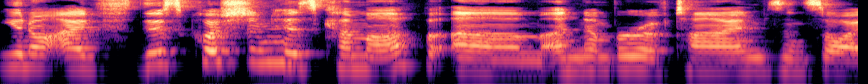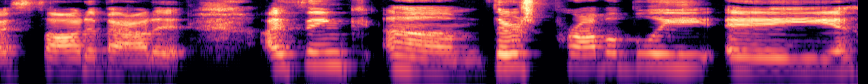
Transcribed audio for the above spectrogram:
you know i've this question has come up um, a number of times and so i've thought about it. I think um, there's probably a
